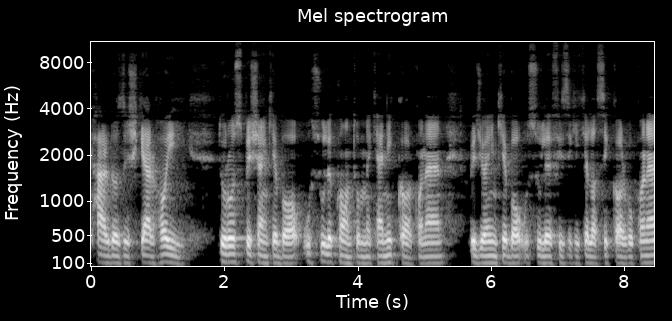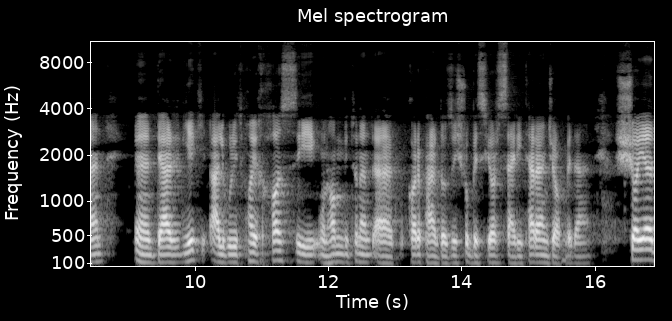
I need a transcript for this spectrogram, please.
پردازشگرهایی درست بشن که با اصول کوانتوم مکانیک کار کنن به جای اینکه با اصول فیزیک کلاسیک کار بکنن در یک الگوریتم های خاصی اونها می‌تونن کار پردازش رو بسیار سریعتر انجام بدن. شاید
